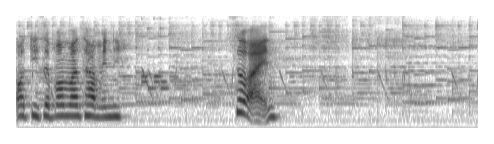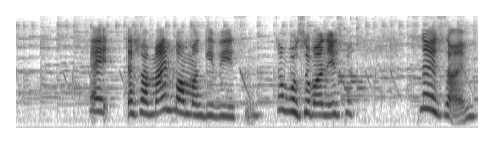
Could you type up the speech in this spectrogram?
Oh, diese Bonbons haben nicht. So ein. Hey, das war mein Bonbon gewesen. Da muss aber nicht schnell sein.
